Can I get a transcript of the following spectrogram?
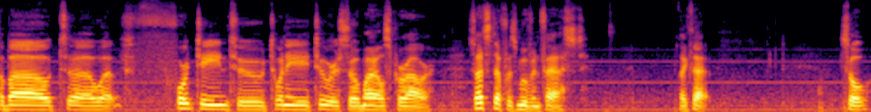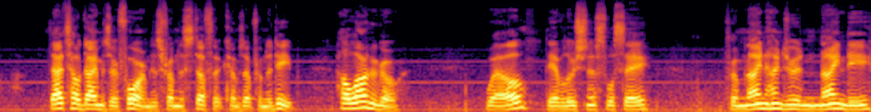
about uh, what 14 to 22 or so miles per hour. So that stuff was moving fast, like that. So that's how diamonds are formed, is from the stuff that comes up from the deep. How long ago? Well, the evolutionists will say from 990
